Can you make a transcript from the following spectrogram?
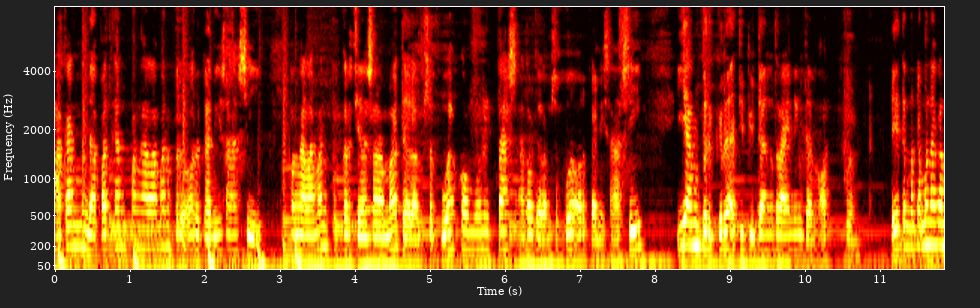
akan mendapatkan pengalaman berorganisasi, pengalaman bekerja sama dalam sebuah komunitas atau dalam sebuah organisasi yang bergerak di bidang training dan outbound. Jadi teman-teman akan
